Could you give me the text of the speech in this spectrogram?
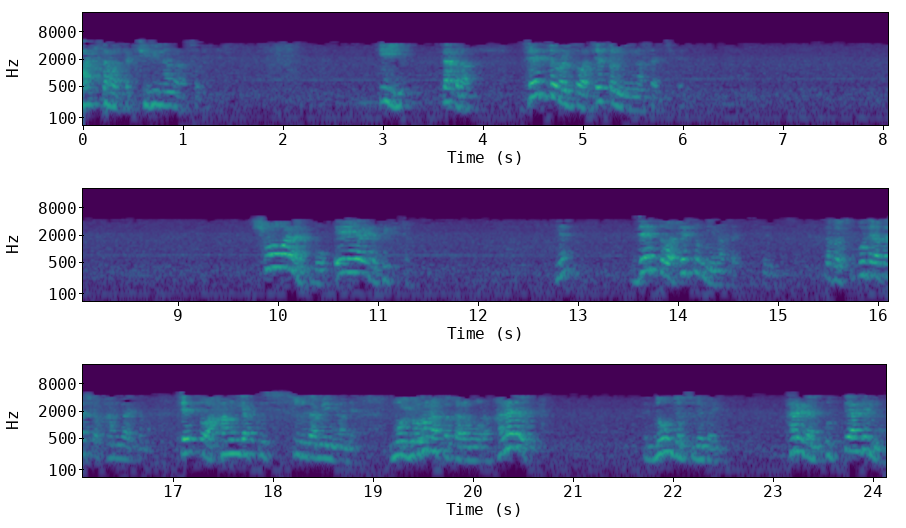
バッタバッタ切りながら育てる。いい？だから Z の人は Z に言いなさいってしょうがない。もう AI ができちゃう。ね？Z は Z に言いなさいって言ってるんです。だからそこで私は考えたの Z は反逆するためにはねもう世の中からもう離れる農業すればいい。彼らに売ってあげるの。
